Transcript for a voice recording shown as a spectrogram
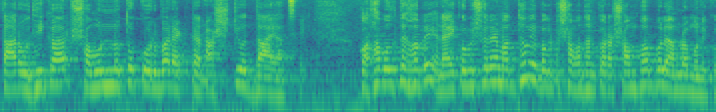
তার অধিকার সমুন্নত করবার একটা রাষ্ট্রীয় দায় আছে। কথা বলতে হবে ন্যায় কমিশনের মাধ্যমে এবং একটা সমাধান করা সম্ভব বলে আমরা মনে করি।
